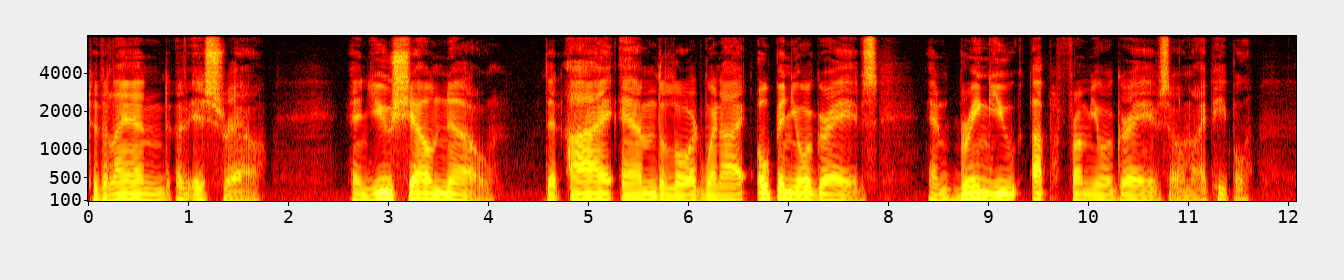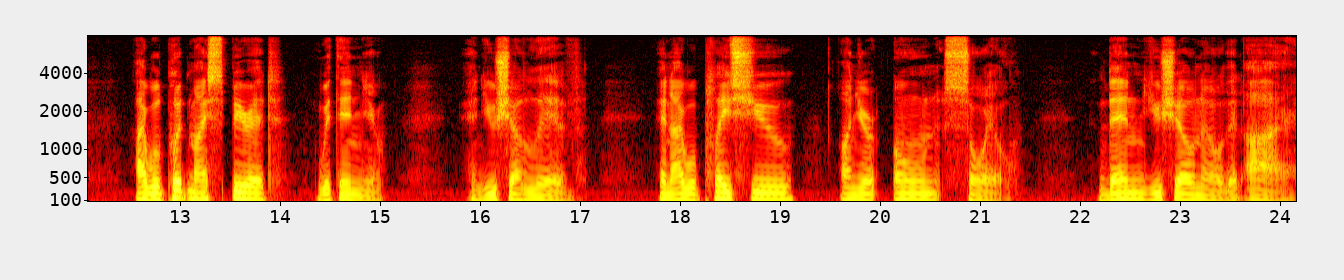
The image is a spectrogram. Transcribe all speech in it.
to the land of Israel. And you shall know that I am the Lord when I open your graves and bring you up from your graves, O my people. I will put my spirit within you, and you shall live, and I will place you on your own soil. Then you shall know that I,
